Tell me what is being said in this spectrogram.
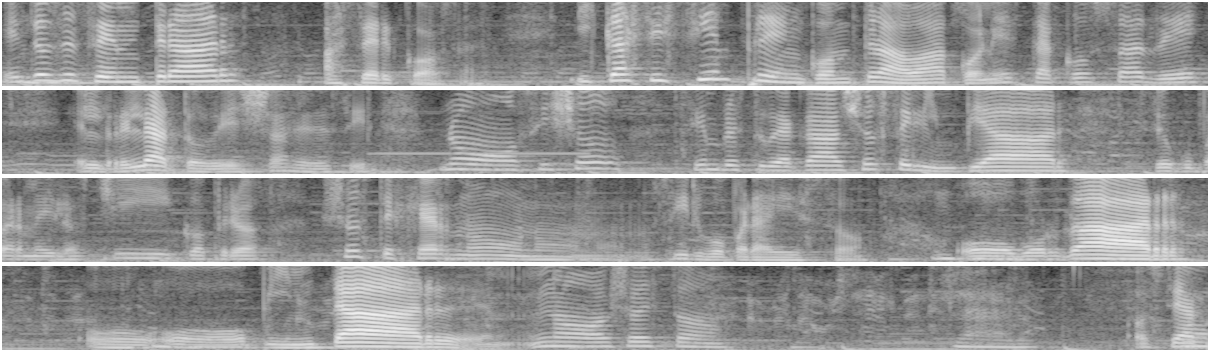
Entonces entrar a hacer cosas. Y casi siempre encontraba con esta cosa de el relato de ellas, de decir, no, si yo siempre estuve acá, yo sé limpiar, sé ocuparme de los chicos, pero yo tejer no, no, no, no sirvo para eso. O bordar, o, o pintar, no, yo esto... Claro. O sea, Como-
